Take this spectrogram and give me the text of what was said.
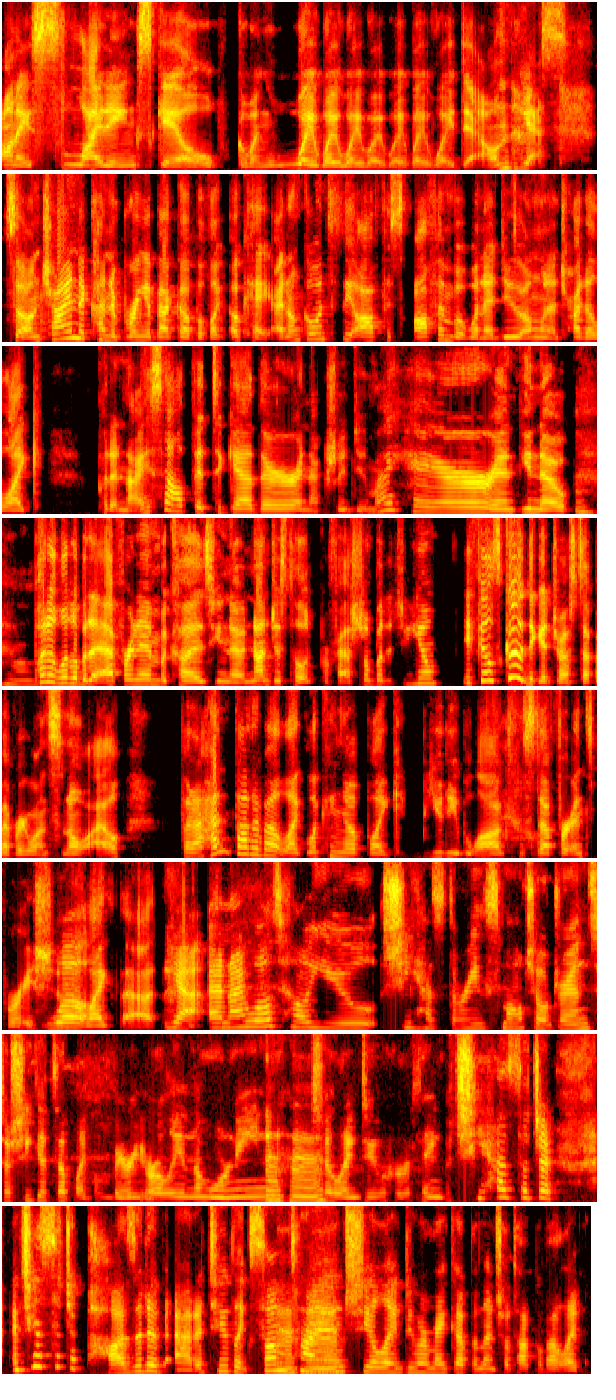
on a sliding scale, going way, way, way, way, way, way, way down. yes So I'm trying to kind of bring it back up of like, okay, I don't go into the office often, but when I do, I'm going to try to like put a nice outfit together and actually do my hair and, you know, Mhm. put a little bit of effort in because, you know, not just to look professional, but, it, you know, it feels good to get dressed up every once in a while. But I hadn't thought about like looking up like beauty blogs and stuff for inspiration. I Well, like that. Yeah, and I will tell you, she has three small children, so she gets up like very early in the morning Mhm. to like do her thing. But she has such a, and she has such a positive attitude. Like sometimes she'll like do her makeup, and then she'll talk about like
